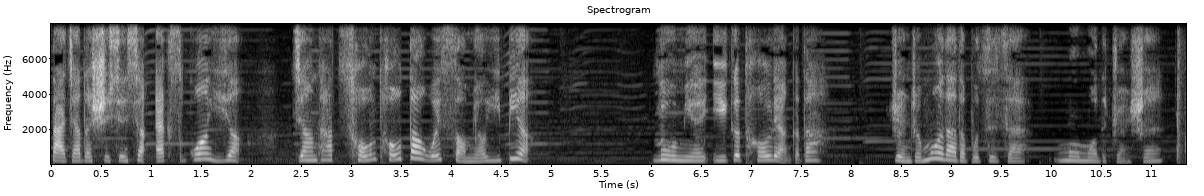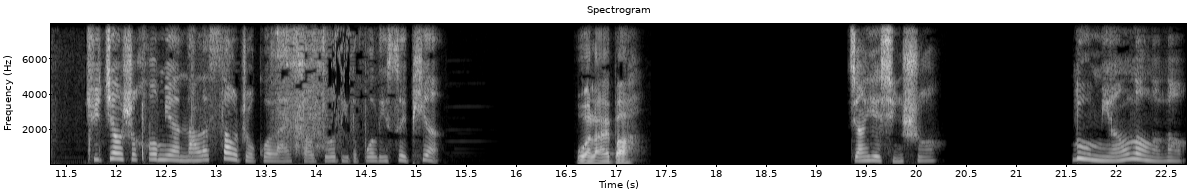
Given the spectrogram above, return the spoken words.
大家的视线像 X 光一样，将他从头到尾扫描一遍。陆眠一个头两个大，忍着莫大的不自在，默默的转身，去教室后面拿了扫帚过来扫桌底的玻璃碎片。我来吧。江夜行说。陆眠愣了愣，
